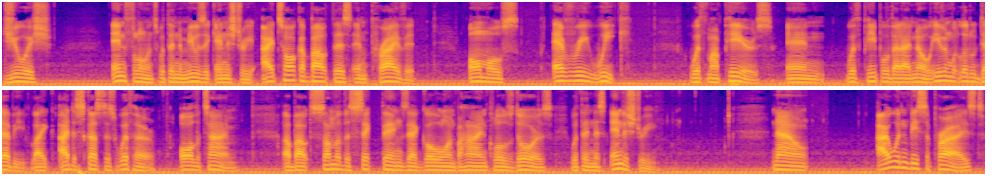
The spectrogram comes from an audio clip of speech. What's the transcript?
Jewish influence within the music industry, I talk about this in private almost every week with my peers and with people that I know, even with little Debbie. Like, I discuss this with her all the time about some of the sick things that go on behind closed doors within this industry. Now, I wouldn't be surprised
